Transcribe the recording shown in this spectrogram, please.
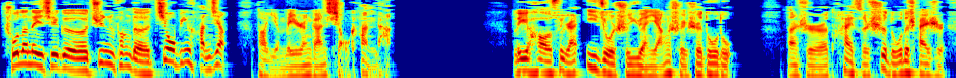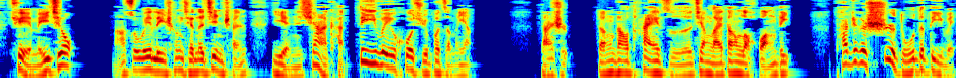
除了那些个军方的骄兵悍将，倒也没人敢小看他。李浩虽然依旧是远洋水师都督。但是太子侍读的差事却也没交啊！作为李承乾的近臣，眼下看地位或许不怎么样，但是等到太子将来当了皇帝，他这个侍读的地位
